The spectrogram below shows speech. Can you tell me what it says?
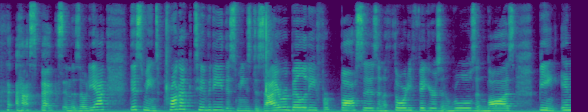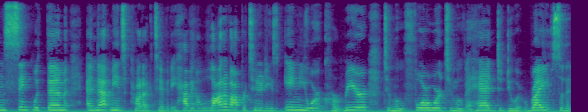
aspects in the zodiac. This means productivity, this means desirability for bosses and authority figures and rules and laws, being in sync with them, and that means productivity, having a lot of opportunities in your career to move forward, to move ahead, to do it right so that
